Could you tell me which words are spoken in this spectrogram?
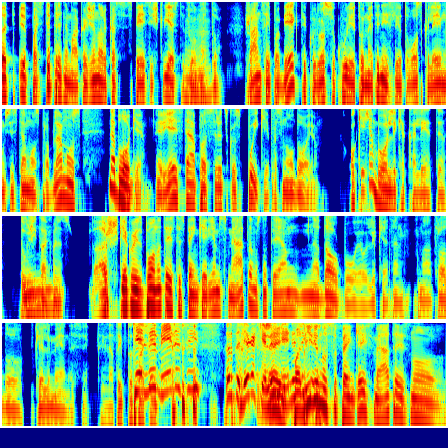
tad ir pastiprinimą, ką žino, ar kas spės iškviesti tuo Mhm. metu. Šansai pabėgti, kuriuos sukūrė tuometiniais Lietuvos kalėjimų sistemos problemos, neblogi. Ir jais Stepas Ritskus puikiai pasinaudojo. O kiek jam buvo likę kalėti? Daužyti Mm. akmenis. Aš, jeigu jis buvo nuteistas penkeriems metams, nu tai jam nedaug buvo jau likę ten, man atrodo, keli mėnesiai. Tai ne taip to Keli mėnesiai? Tarsi lieka keli Ei, mėnesiai. Palyginus su penkiais metais, nu,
